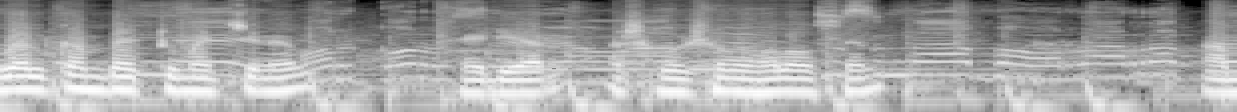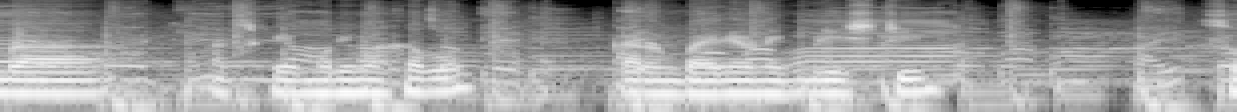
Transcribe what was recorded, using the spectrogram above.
Welcome back to my channel hi আশা করি সবাই ভালো আছেন। আমরা আজকে মুড়ি মাখাবো কারণ বাইরে অনেক বৃষ্টি। সো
